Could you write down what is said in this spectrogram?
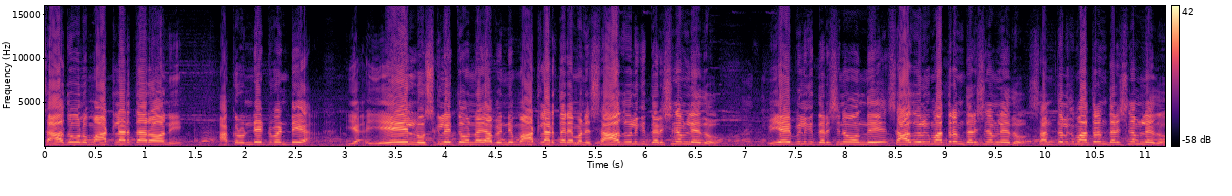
సాధువులు మాట్లాడతారో అని. అక్కడ ఉండేటువంటి ఏ లొసుగులు అయితే ఉన్నాయో అవన్నీ మాట్లాడతారేమని సాధువులకి దర్శనం లేదు. విఐపీలకి దర్శనం ఉంది. సాధువులకి మాత్రం దర్శనం లేదు. సంతులకి మాత్రం దర్శనం లేదు.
